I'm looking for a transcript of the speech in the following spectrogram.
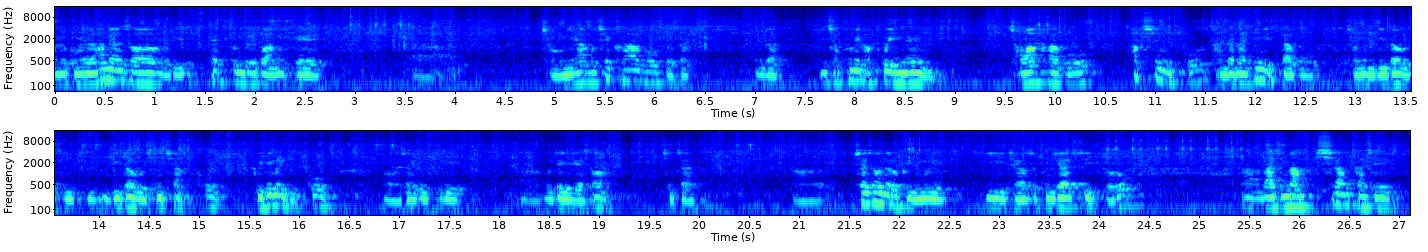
오늘 공연을 하면서 우리 스태프분들과 함께 어, 정리하고 체크하고 그래서 우리가 이 작품이 갖고 있는 정확하고 확신 있고 단단한 힘이 있다고 저는 믿어 의심, 믿어 의심치 않고 그 힘을 믿고 어, 저희들끼리 어, 무대 위에서 진짜 어, 최선으로 그 인물이 되어서 존재할 수 있도록 어, 마지막 시간까지 어,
